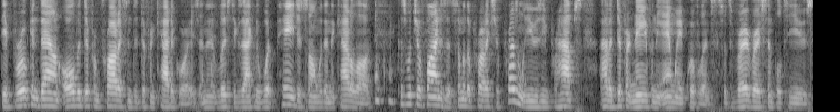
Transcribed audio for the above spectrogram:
they've broken down all the different products into different categories, and they list exactly what page it's on within the catalog. Because okay. what you'll find is that some of the products you're presently using perhaps have a different name from the Amway equivalents, so it's very, very simple to use.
